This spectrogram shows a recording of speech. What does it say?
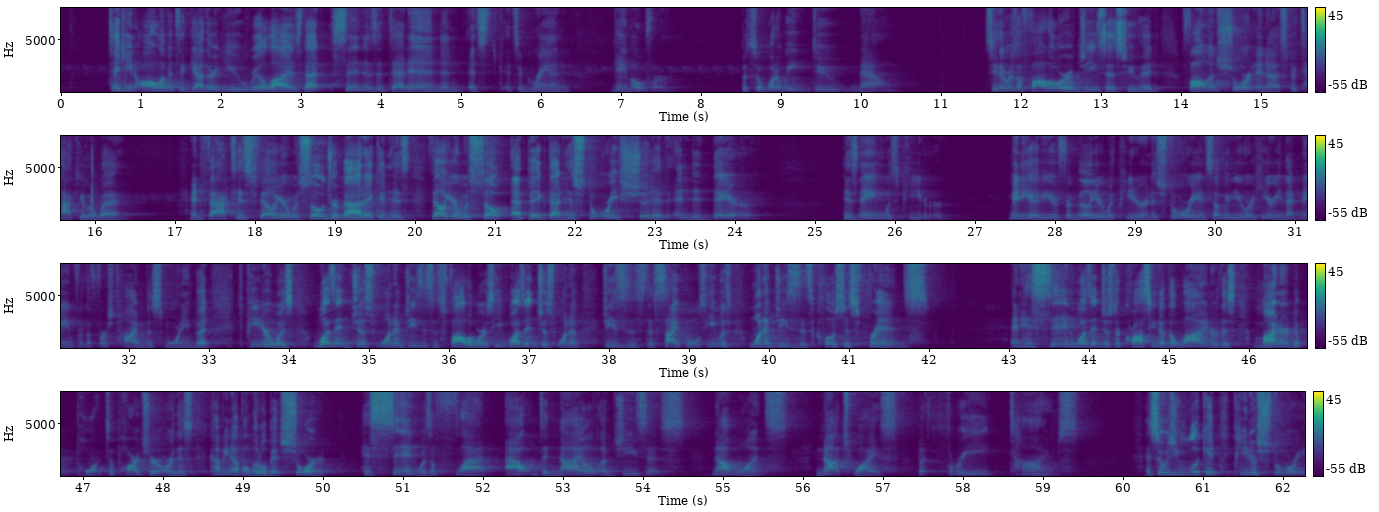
Taking all of it together, you realize that sin is a dead end and it's, it's a grand game over. But so, what do we do now? See, there was a follower of Jesus who had fallen short in a spectacular way. In fact, his failure was so dramatic and his failure was so epic that his story should have ended there. His name was Peter. Many of you are familiar with Peter and his story, and some of you are hearing that name for the first time this morning. But Peter was, wasn't just one of Jesus' followers, he wasn't just one of Jesus' disciples, he was one of Jesus' closest friends. And his sin wasn't just a crossing of the line or this minor departure or this coming up a little bit short. His sin was a flat out denial of Jesus, not once, not twice, but three times. And so, as you look at Peter's story,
